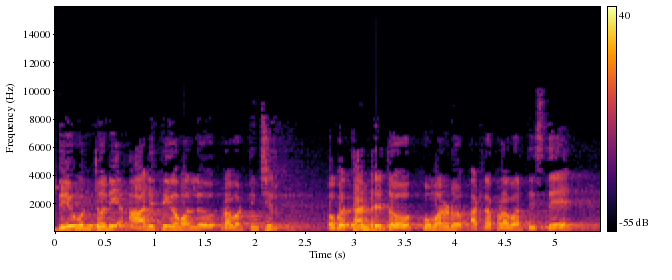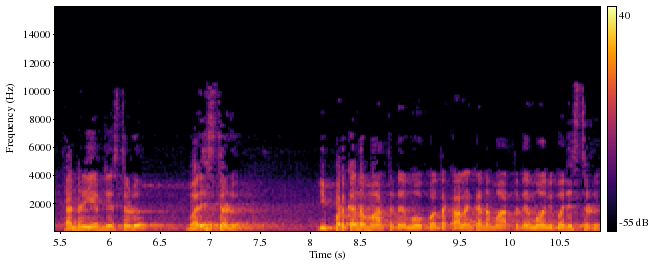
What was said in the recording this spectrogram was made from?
దేవునితోని ఆ రీతిగా వాళ్ళు ప్రవర్తించారు. ఒక తండ్రితో కుమారుడు అట్లా ప్రవర్తిస్తే తండ్రి ఏం చేస్తాడు? భరిస్తాడు. ఇప్పటికన్నా మారుతాడేమో కొంతకాలం కన్నా మారుతాడేమో అని భరిస్తాడు.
